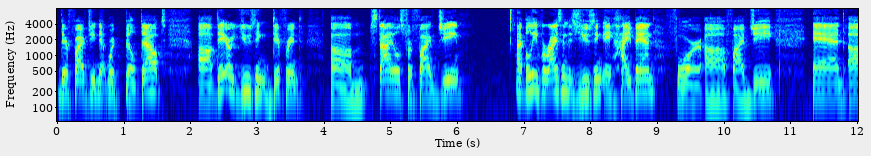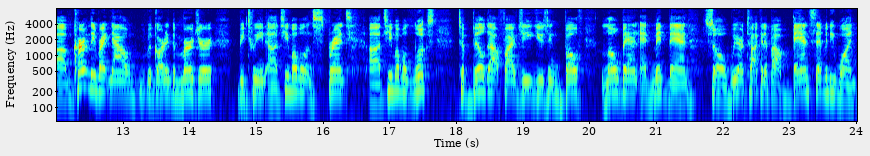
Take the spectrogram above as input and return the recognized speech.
their 5G network built out. Uh, they are using different um, styles for 5G. I believe Verizon is using a high band for uh, 5G. And um, currently, right now, regarding the merger between uh, T Mobile and Sprint, uh, T Mobile looks to build out 5G using both low band and mid band. So we are talking about band 71,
